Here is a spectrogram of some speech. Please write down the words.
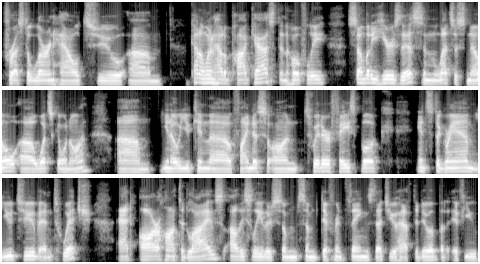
for us to learn how to um, kind of learn how to podcast, and hopefully somebody hears this and lets us know uh, what's going on. Um, you know, you can uh, find us on Twitter, Facebook, Instagram, YouTube, and Twitch at our haunted lives. Obviously there's some some different things that you have to do it but if you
